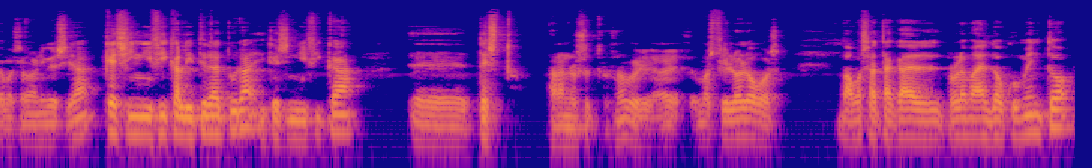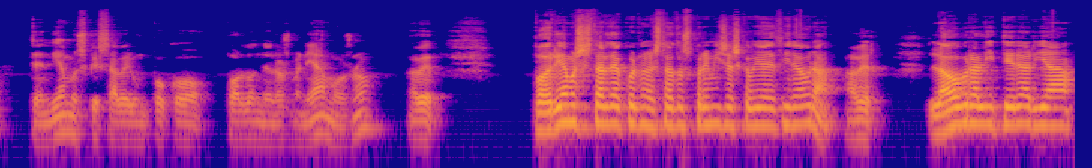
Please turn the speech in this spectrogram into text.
estamos en la universidad, qué significa literatura y qué significa texto para nosotros. ¿no? Somos filólogos, vamos a atacar el problema del documento, tendríamos que saber un poco por dónde nos meneamos, ¿no? A ver, ¿podríamos estar de acuerdo en estas dos premisas que voy a decir ahora? A ver, la obra literaria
